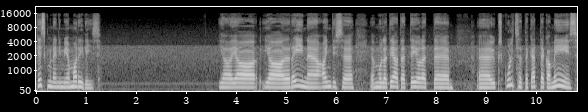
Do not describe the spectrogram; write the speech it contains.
keskmine nimi on Mari-Liis. ja, ja, ja Rein andis eh, mulle teada, et teie olete eh, üks kuldsete kätega mees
